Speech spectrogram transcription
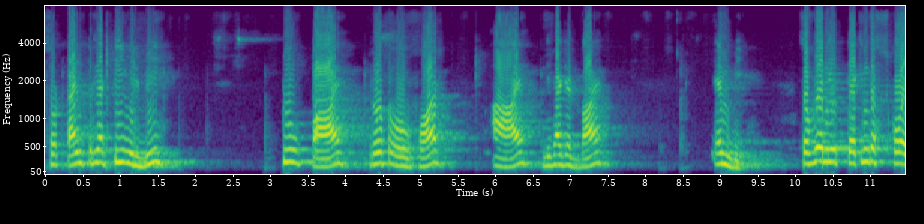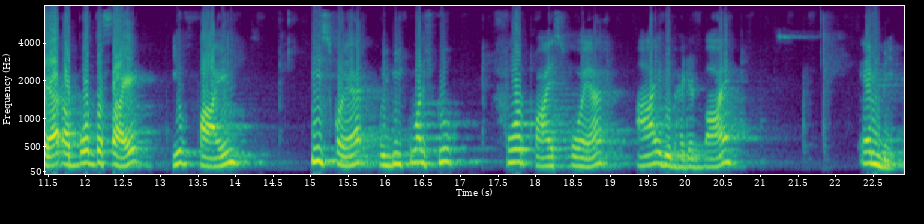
So time period T will be 2 pi root over I divided by MB. So when you taking the square of both the side, you find T square will be equals to 4 pi square I divided by MB.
